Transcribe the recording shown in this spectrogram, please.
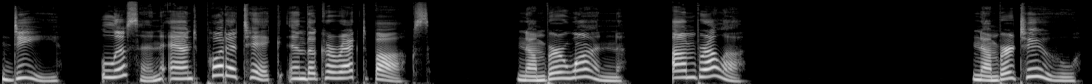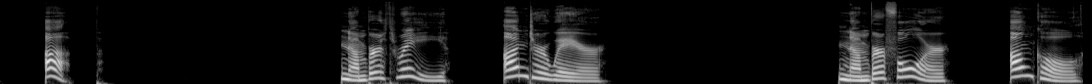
D. Listen and put a tick in the correct box. Number 1. Umbrella. Number 2. Up. Number 3. Underwear. Number 4. Uncle.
